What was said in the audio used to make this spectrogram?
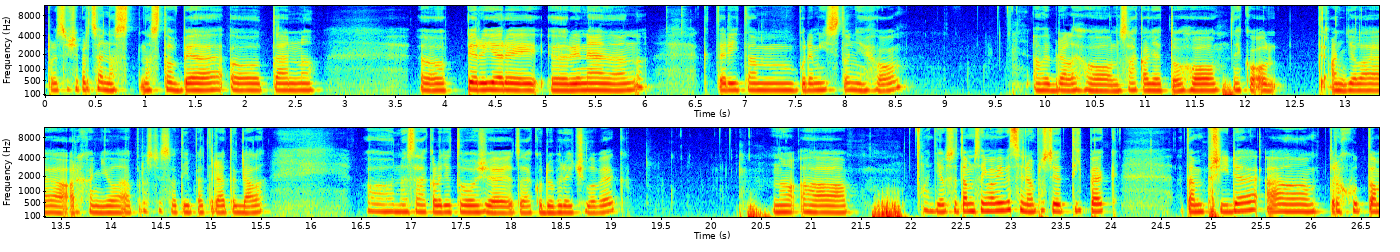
protože pracuje na, na stavbě, eh, ten Pirjeri Rinenen, který tam bude místo něho a vybrali ho na základě toho, jako o ty anděle a archanděle a prostě svatý Petr a tak dále. Na základě toho, že je to jako dobrý člověk. No a dějou se tam zajímavé věci, no prostě týpek tam přijde a trochu tam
